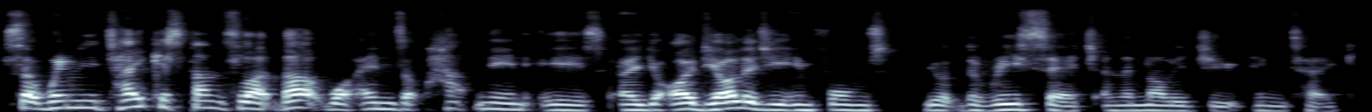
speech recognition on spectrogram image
So when you take a stance like that, what ends up happening is uh, your ideology informs your, the research and the knowledge you intake.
